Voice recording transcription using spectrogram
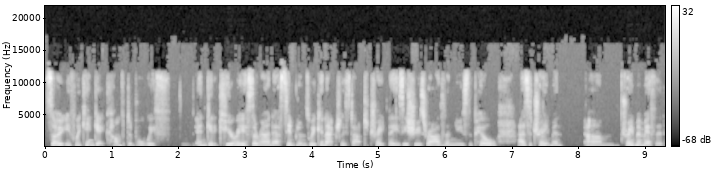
So if we can get comfortable with and get curious around our symptoms, we can actually start to treat these issues rather than use the pill as a treatment um, treatment method.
